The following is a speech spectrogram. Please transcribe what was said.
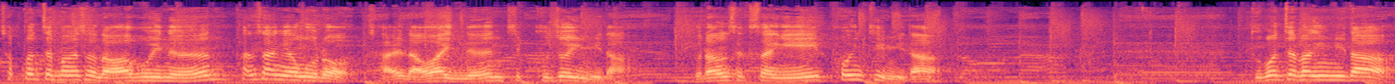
첫 번째 방에서 나와 보이는 판상형으로 잘 나와 있는 집 구조입니다. 브라운 색상이 포인트입니다. 두 번째 방입니다.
